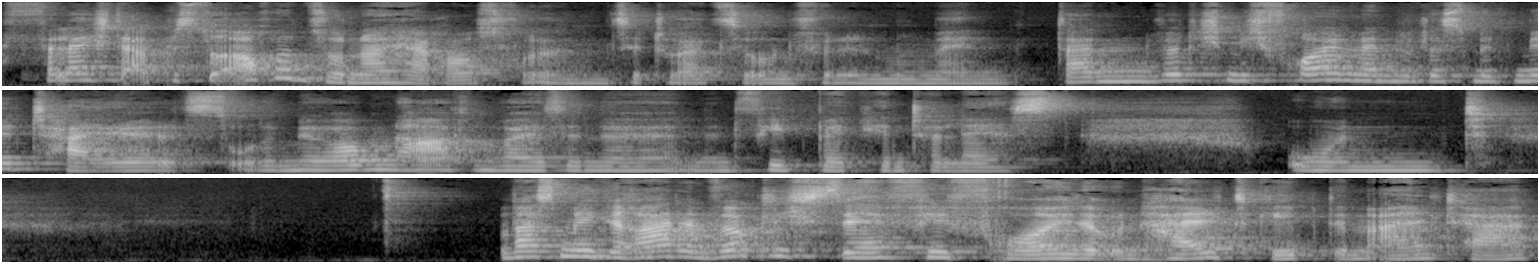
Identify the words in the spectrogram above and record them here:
vielleicht bist du auch in so einer herausfordernden Situation für den Moment, dann würde ich mich freuen, wenn du das mit mir teilst oder mir irgendeine Art und Weise ein Feedback hinterlässt. Und was mir gerade wirklich sehr viel Freude und Halt gibt im Alltag,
